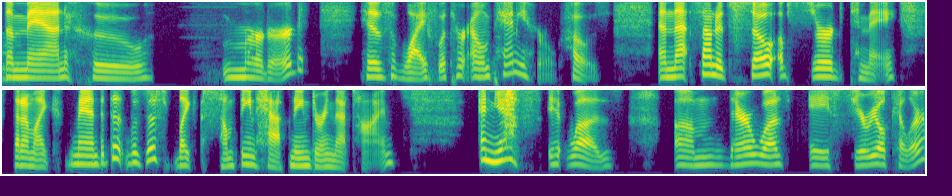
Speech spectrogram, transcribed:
the man who murdered his wife with her own pantyhose. And that sounded so absurd to me that I'm like, man, did that was this like something happening during that time? And yes, it was um, there was a serial killer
